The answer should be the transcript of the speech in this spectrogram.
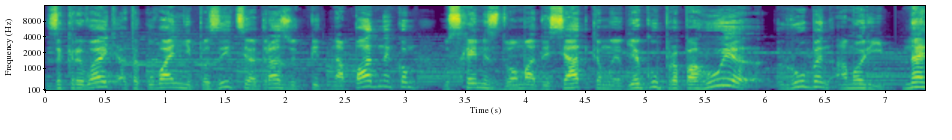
закривають атакувальні позиції одразу під нападником у схемі з двома десятками, яку пропагує Рубен Аморім. На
